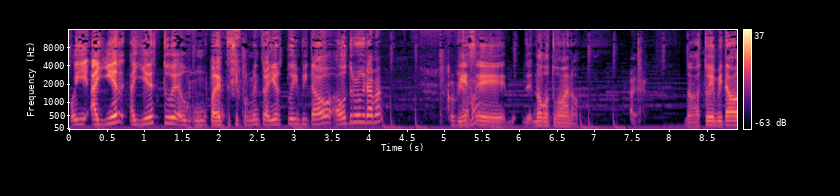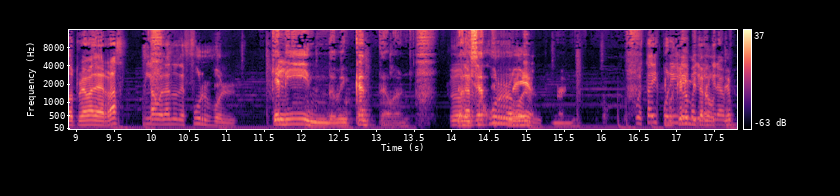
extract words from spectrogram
Oye, ayer, ayer estuve, un paréntesis por mientras, ayer estuve invitado a otro programa ¿Con mi que es, mamá? eh, de- no con tu mamá, no. Ah. No, estuve invitado al programa de Raz, hablando de fútbol. Qué lindo, me encanta, a hablar de por fútbol. weón. Pues está ¿Por disponible qué lo invitaron quieran. usted?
